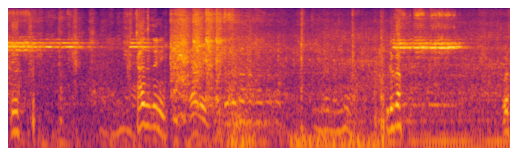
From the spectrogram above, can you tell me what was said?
Thank you. त्यांनी ढुको उठ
